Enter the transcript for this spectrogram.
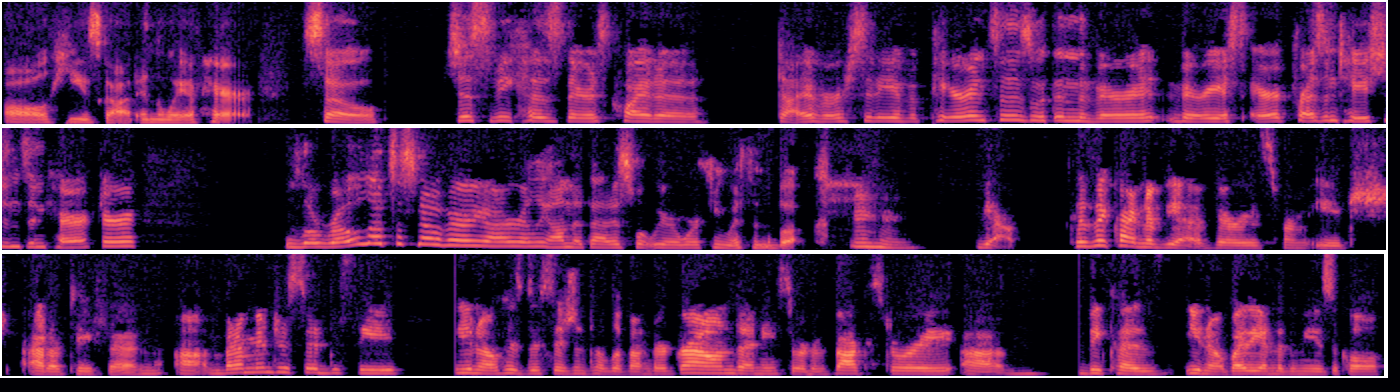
all he's got in the way of hair. So just because there's quite a diversity of appearances within the ver- various Eric presentations and character, Leroux lets us know very early on that that is what we are working with in the book. Mm-hmm. Yeah, because it kind of yeah varies from each adaptation. Um, but I'm interested to see you know his decision to live underground, any sort of backstory, um, because you know by the end of the musical,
